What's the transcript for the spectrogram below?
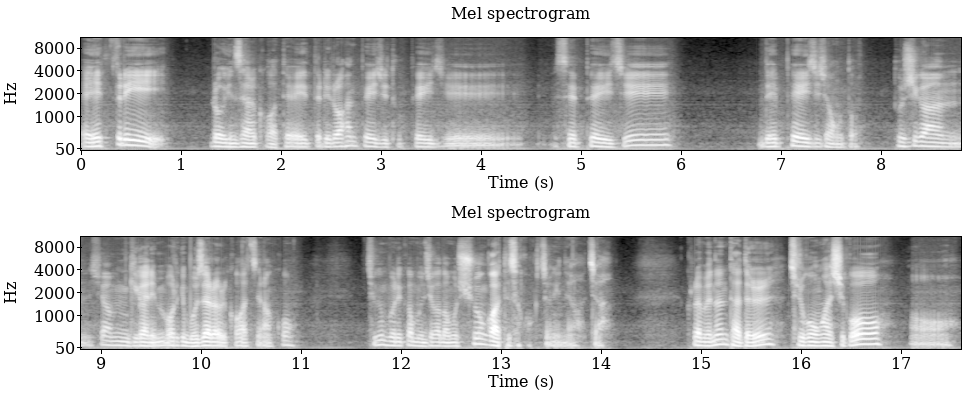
A3로 인쇄할 것 같아요. A3로 한 페이지, 두 페이지, 세 페이지, 네 페이지 정도 2시간 시험 기간이면 뭐 이렇게 모자랄 것 같진 않고 지금 보니까 문제가 너무 쉬운 것 같아서 걱정이네요. 자, 그러면은 다들 즐거움하시고 어,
